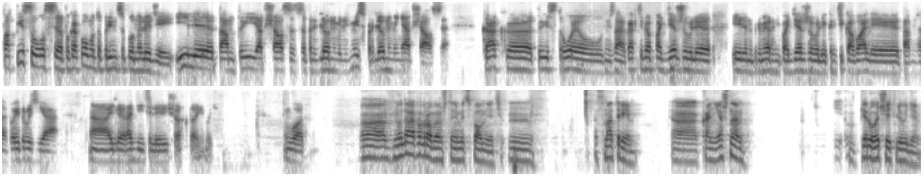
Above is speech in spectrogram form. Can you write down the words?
подписывался по какому-то принципу на людей, или там ты общался с определенными людьми, с определенными не общался – как э, ты строил, не знаю, как тебя поддерживали или, например, не поддерживали, критиковали, там, не знаю, твои друзья э, или родители, или еще кто-нибудь. Вот. А, ну, давай попробуем что-нибудь вспомнить. Смотри, а, конечно, в первую очередь люди.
